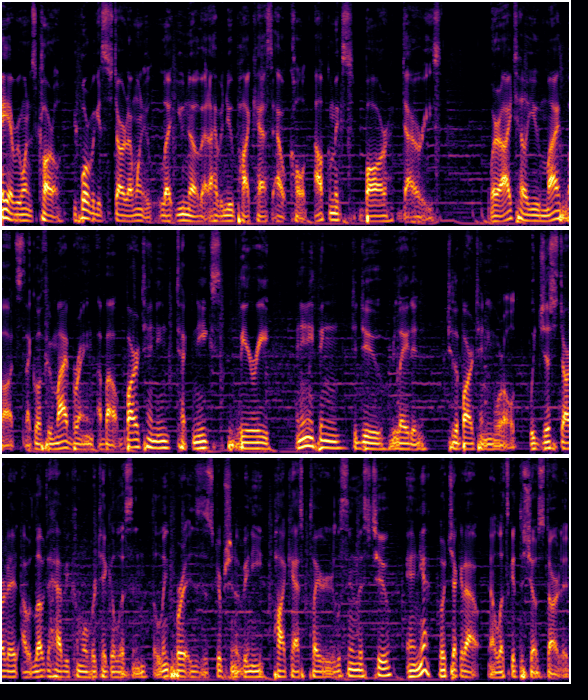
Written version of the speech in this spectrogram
Hey everyone, it's Carl. Before we get started, I want to let you know that I have a new podcast out called Alchemix Bar Diaries, where I tell you my thoughts that go through my brain about bartending, techniques, theory, and anything to do related to the bartending world. We just started. I would love to have you come over, take a listen. The link for it is the description of any podcast player you're listening to this to. And yeah, go check it out. Now let's get the show started.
